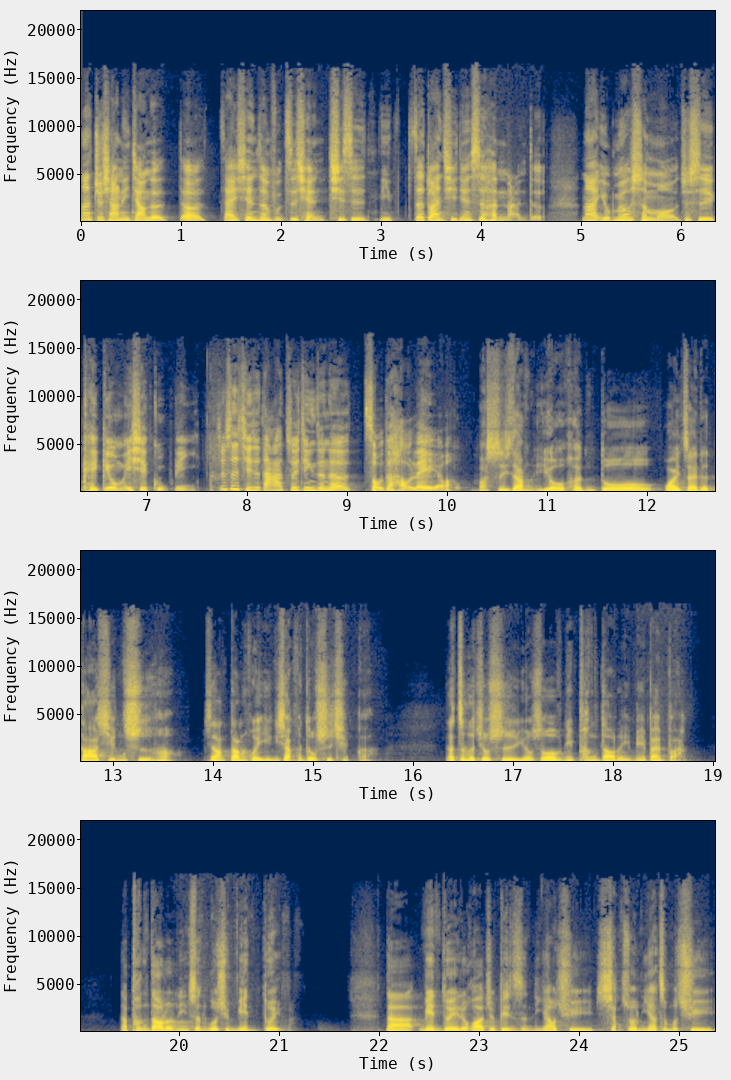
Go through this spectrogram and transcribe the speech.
那就像你讲的，呃，在县政府之前，其实你这段期间是很难的。那有没有什么就是可以给我们一些鼓励？就是其实大家最近真的走得好累哦。啊，实际上有很多外在的大形势哈，这样当然会影响很多事情啊。那这个就是有时候你碰到了也没办法，那碰到了你只能够去面对嘛。那面对的话，就变成你要去想说你要怎么去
